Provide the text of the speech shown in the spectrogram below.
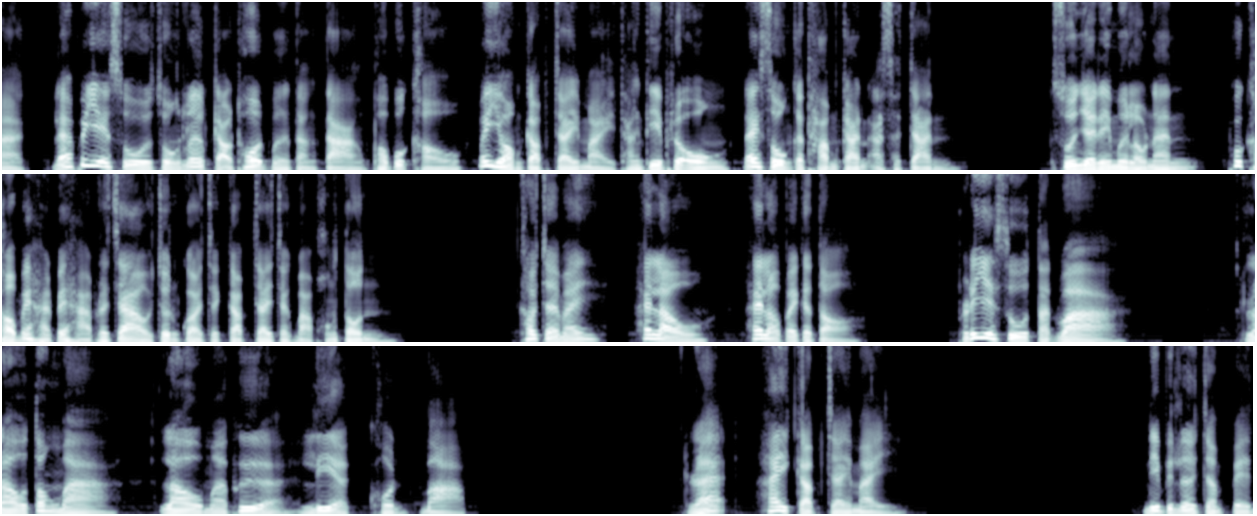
มาก และพระเยซูทรงเริ่มกล่าวโทษเมืองต่างๆ เพราะพวกเขาไม่ยอมกลับใจใหม่ทั้งที่พระองค์ได้ทรงกระทำการอัศจรรย์ ส่วนใหญ่ในเมืองเหล่านั้น พวกเขาไม่หันไปหาพระเจ้าจนกว่าจะกลับใจจากบาปของตน เข้าใจไหม ให้เราให้เราไปกันต่อ พระเยซูตรัสว่า เราต้องมาเรามาเพื่อเรียกคนบาป และให้กลับใจใหม่ นี่เป็นเรื่องจำเป็น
